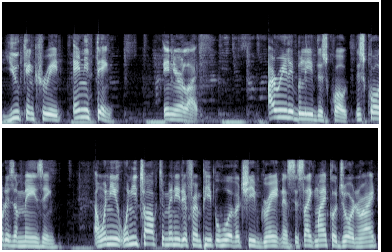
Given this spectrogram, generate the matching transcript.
you can create anything in your life. I really believe this quote. This quote is amazing. And when you when you talk to many different people who have achieved greatness, it's like Michael Jordan, right?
